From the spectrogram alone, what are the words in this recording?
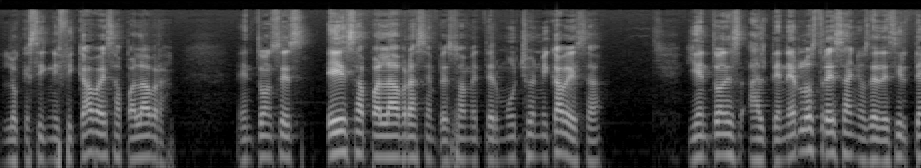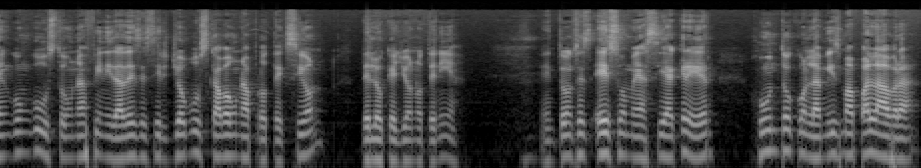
lo que significaba esa palabra. Entonces esa palabra se empezó a meter mucho en mi cabeza y entonces al tener los tres años de decir tengo un gusto, una afinidad, es decir, yo buscaba una protección de lo que yo no tenía. Entonces eso me hacía creer, junto con la misma palabra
